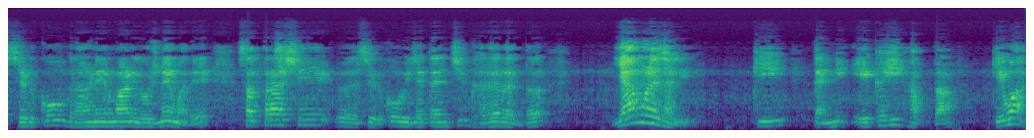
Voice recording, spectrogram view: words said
सिडको गृहनिर्माण योजनेमध्ये सतराशे सिडको विजेत्यांची घरं रद्द यामुळे झाली की त्यांनी एकही हप्ता किंवा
